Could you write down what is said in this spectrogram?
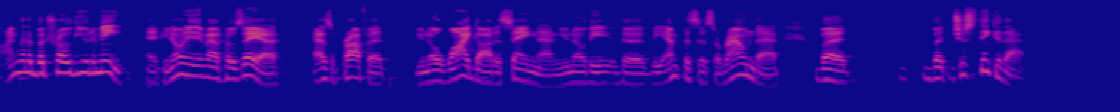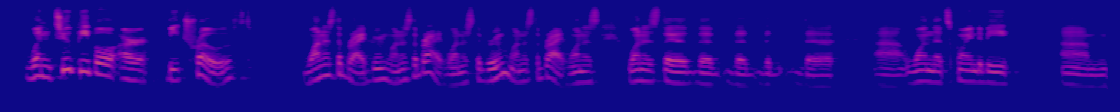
I'm going to betroth you to me. And if you know anything about Hosea as a prophet, you know why God is saying that, and you know the, the, the emphasis around that. But, but just think of that. When two people are betrothed, one is the bridegroom, one is the bride. One is the groom, one is the bride. One is, one is the, the, the, the, the uh, one that's going to be um,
